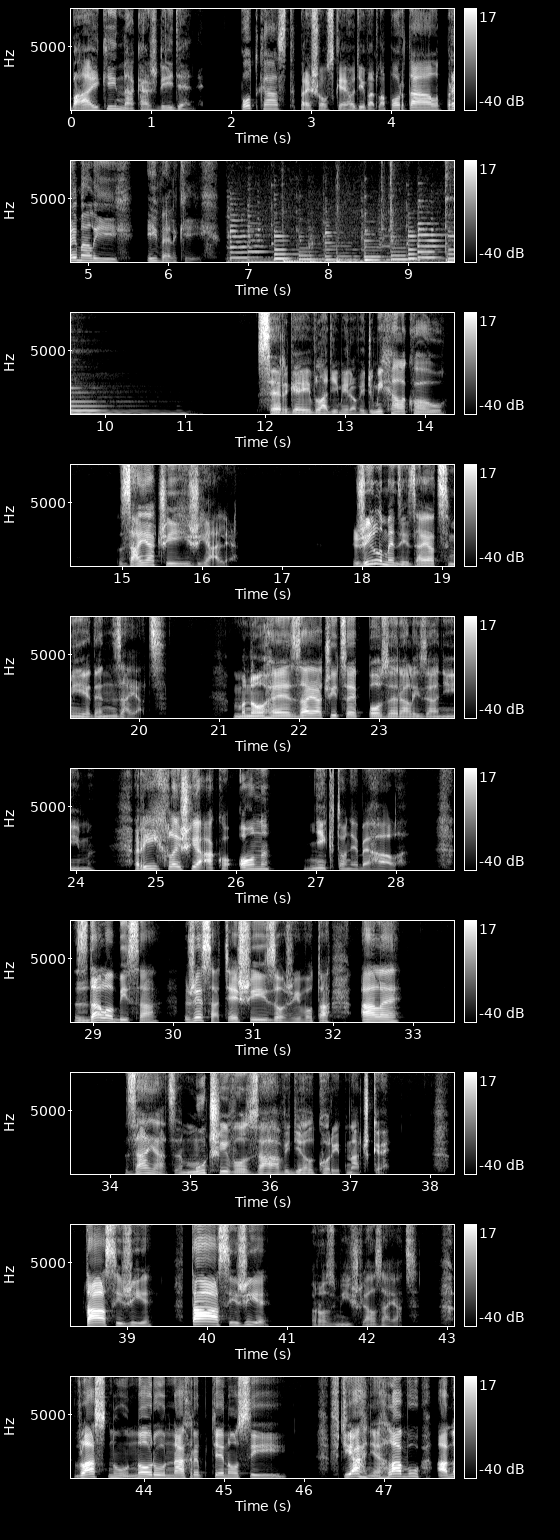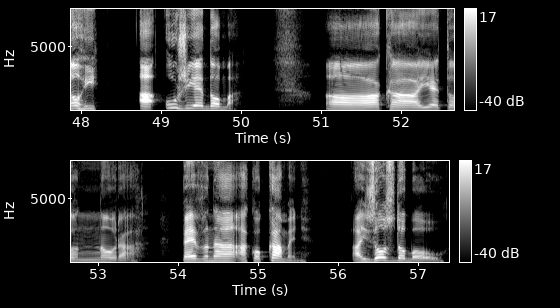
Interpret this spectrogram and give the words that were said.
Bajky na každý deň. Podcast Prešovského divadla Portál pre malých i veľkých. Sergej Vladimirovič Michalkov Zajačí žiaľ Žil medzi zajacmi jeden zajac. Mnohé zajačice pozerali za ním. Rýchlejšie ako on nikto nebehal. Zdalo by sa, že sa teší zo života, ale zajac mučivo závidel korytnačke. Tá si žije, tá si žije, rozmýšľal zajac. Vlastnú noru na chrbte nosí, vtiahne hlavu a nohy a už je doma. A aká je to nora, pevná ako kameň, aj so zdobou.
